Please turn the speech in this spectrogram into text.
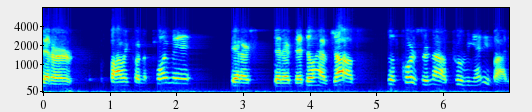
that are filing for unemployment, that are that are that don't have jobs. So of course they're not approving anybody.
